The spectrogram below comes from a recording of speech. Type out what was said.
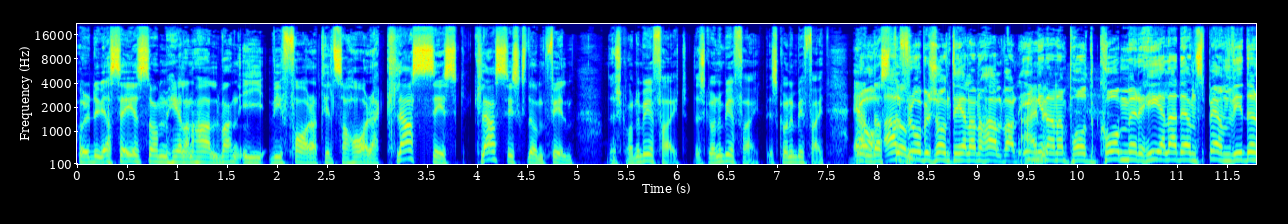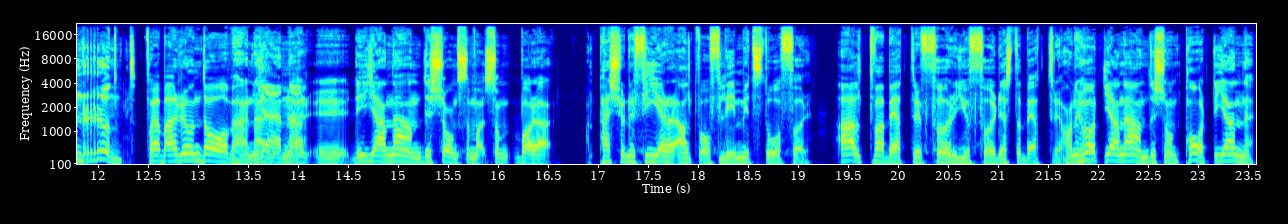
Hörru du, jag säger som Helan och Halvan i Vi fara till Sahara. Klassisk, klassisk stumfilm. There's gonna be a fight, there's gonna be a fight, there's gonna be a fight. Bra, Enda Alf stum... Robertsson till Helan och Halvan. Ingen men- annan podd kommer hela den spännvidden runt. Får jag bara runda av här? När, Gärna. när, eh, det är Janne Andersson som, som bara personifierar allt vad off limit står för. Allt var bättre förr, ju förr desto bättre. Har ni hört Janne Andersson, Party-Janne,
